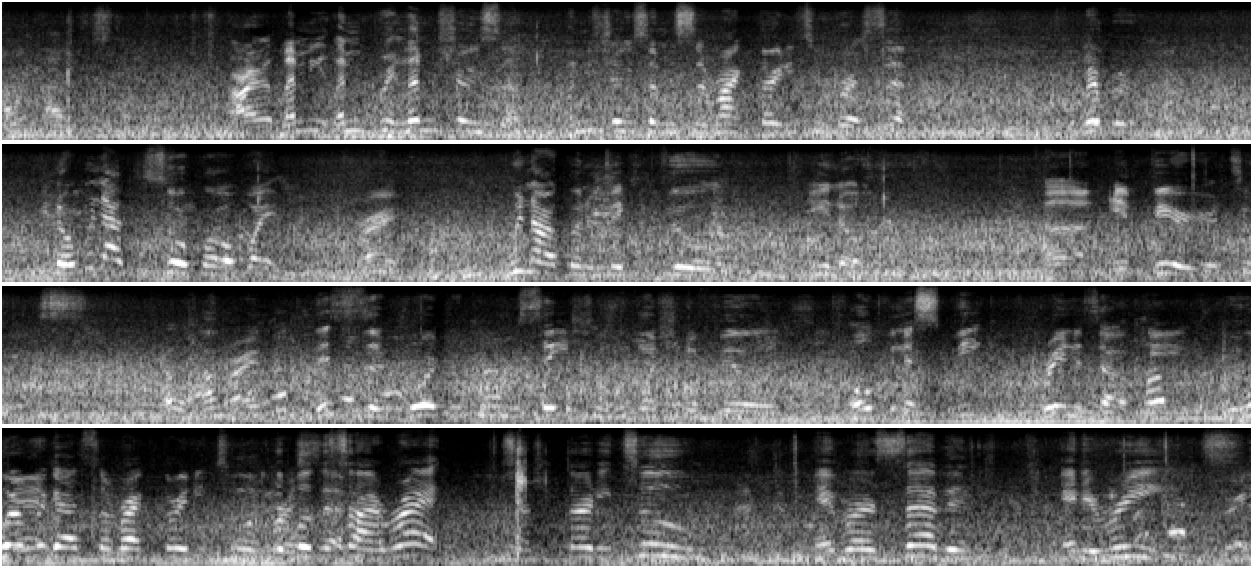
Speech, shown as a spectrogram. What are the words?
I'll, I'll just. All right, let me let me bring, let me show you something. Let me show you something. in Sirach 32 verse 7. Remember, you know, we're not the so-called white right? We're not going to make you feel, you know, uh, inferior to us, Right? This is a cordial conversation. We want you to feel open to speak. Bring this out, King. Whoever got Sirach 32 and The verse book of 7. Sirach, chapter 32 and verse 7, and it reads, it.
